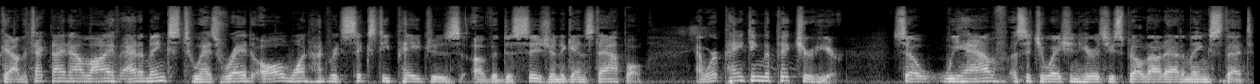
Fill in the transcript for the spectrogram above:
Okay, on the Tech Night Owl Live, Adam Engst, who has read all 160 pages of the decision against Apple. And we're painting the picture here. So we have a situation here, as you spelled out, Adam Engst, that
